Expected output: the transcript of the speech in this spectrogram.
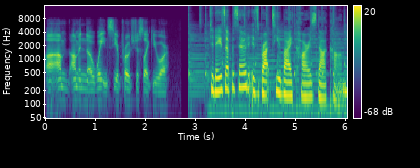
Uh, I'm I'm in a wait and see approach, just like you are. Today's episode is brought to you by Cars.com.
